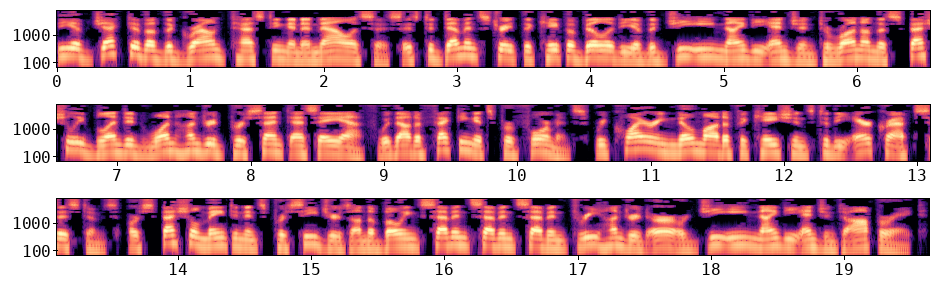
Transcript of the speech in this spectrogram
The objective of the ground testing and analysis is to demonstrate the capability of the GE90 engine to run on the specially blended 100% SAF without affecting its performance, requiring no modifications to the aircraft systems, or special maintenance procedures on the Boeing 777-300ER or GE90 engine to operate.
